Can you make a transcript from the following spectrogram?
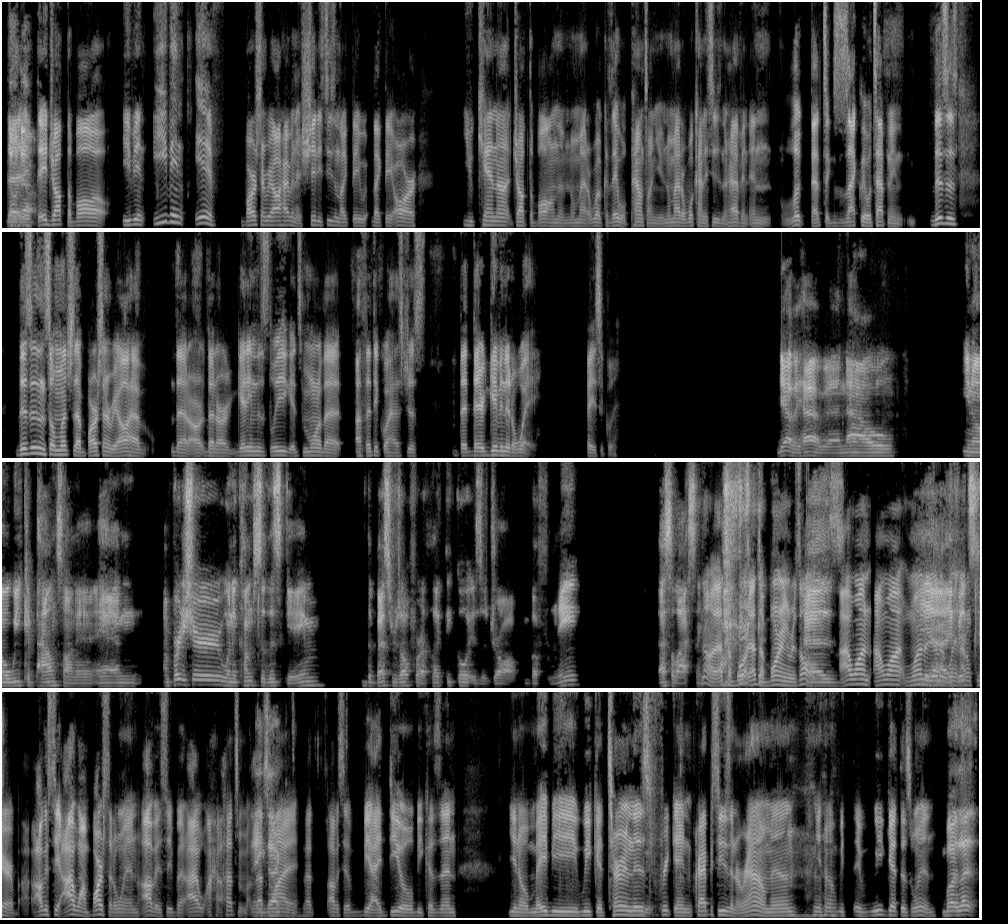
No that if they drop the ball, even even if Barca and Real are having a shitty season like they like they are, you cannot drop the ball on them no matter what because they will pounce on you no matter what kind of season they're having. And look, that's exactly what's happening. This is this isn't so much that Barca and Real have that are that are getting this league. It's more that Atletico has just that they're giving it away, basically. Yeah, they have, and now, you know, we could pounce on it. And I'm pretty sure when it comes to this game, the best result for Atletico is a draw. But for me, That's the last thing. No, that's a bo- that's a boring result. As, I want I want one or the other win. I don't care. Obviously, I want Barca to win. Obviously, but I that's that's Exactly. my that's obviously be ideal because then, you know, maybe we could turn this freaking crappy season around, man. You know, we if we get this win. but let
